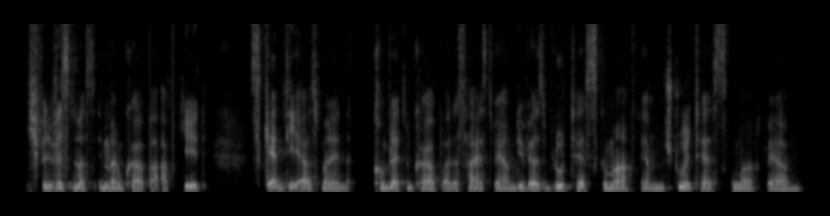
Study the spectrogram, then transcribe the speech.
Ich will wissen, was in meinem Körper abgeht. Scannt die erstmal den kompletten Körper. Das heißt, wir haben diverse Bluttests gemacht, wir haben Stuhltests gemacht, wir haben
